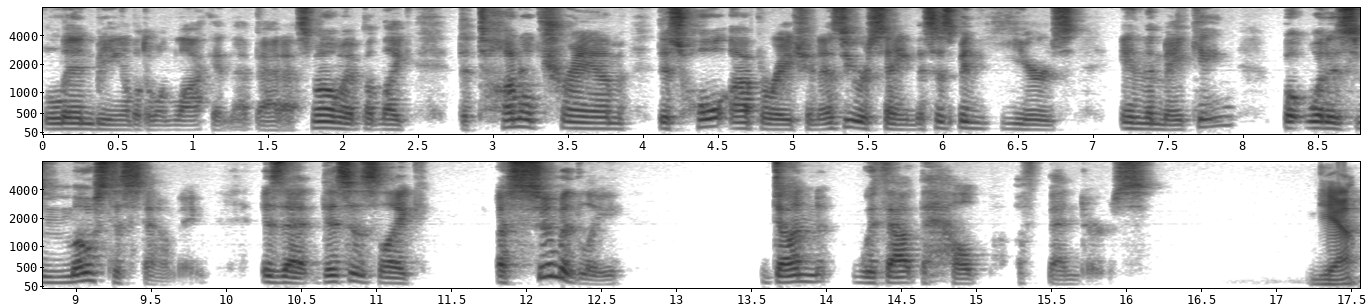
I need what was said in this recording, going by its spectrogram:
Lin being able to unlock it in that badass moment, but like the tunnel tram, this whole operation, as you were saying, this has been years in the making. But what is most astounding is that this is like, assumedly, done without the help of benders. Yeah.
